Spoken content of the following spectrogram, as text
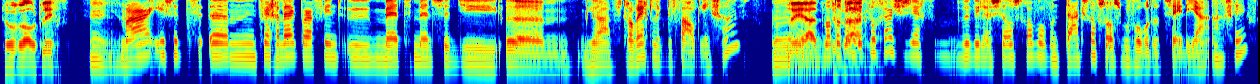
door rood licht. Hmm, maar is het um, vergelijkbaar, vindt u, met mensen die um, ja, strafrechtelijk de fout ingaan? Nou ja, Want dat vraag... toch als je zegt, we willen een celstraf of een taakstraf... zoals bijvoorbeeld het CDA aangeeft?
